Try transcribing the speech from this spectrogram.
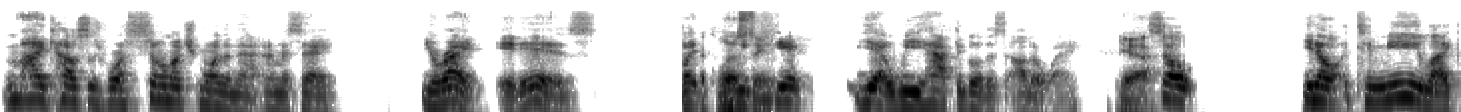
my house is worth so much more than that. And I'm going to say, you're right, it is, but we can't. Yeah, we have to go this other way. Yeah. So, you know, to me, like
